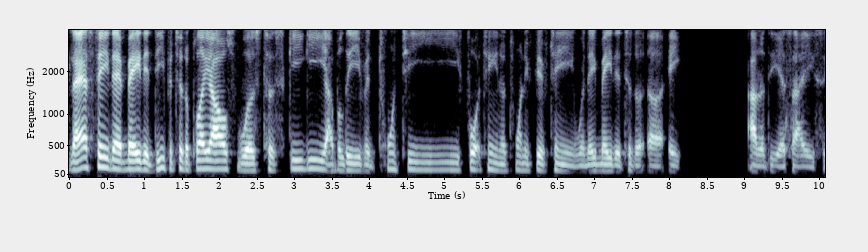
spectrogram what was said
last team that made it deep into the playoffs was Tuskegee, I believe, in 2014 or 2015 when they made it to the uh, eight out of the SIAC.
